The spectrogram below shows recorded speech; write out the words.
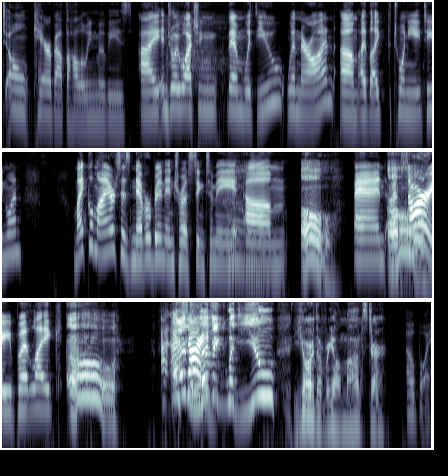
Don't care about the Halloween movies. I enjoy watching them with you when they're on. Um, I like the 2018 one. Michael Myers has never been interesting to me. Um, Oh, and I'm Oh. sorry, but like, oh, I, I'm, I'm, sorry. living with you. You're the real monster. Oh boy.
